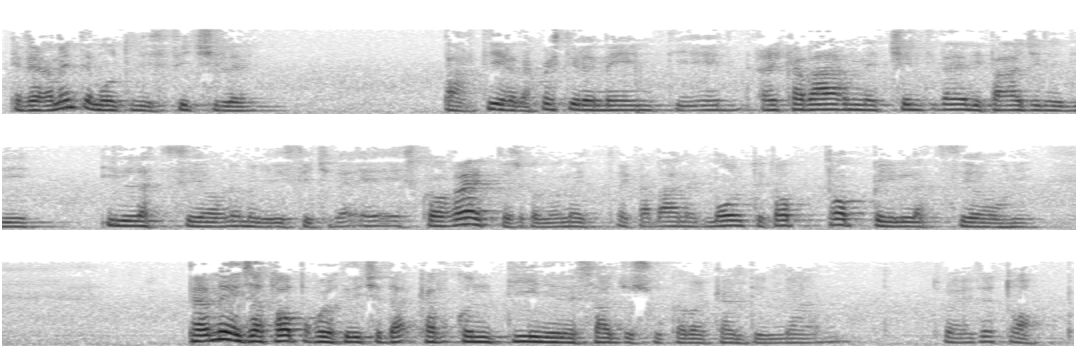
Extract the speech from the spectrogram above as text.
è veramente molto difficile partire da questi elementi e ricavarne centinaia di pagine di illazione, meglio difficile, è, scorretto secondo me ricavarne molte, tro- troppe illazioni. Per me è già troppo quello che dice da, Contini nel saggio su Cavalcanti in Dante, cioè è già troppo.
